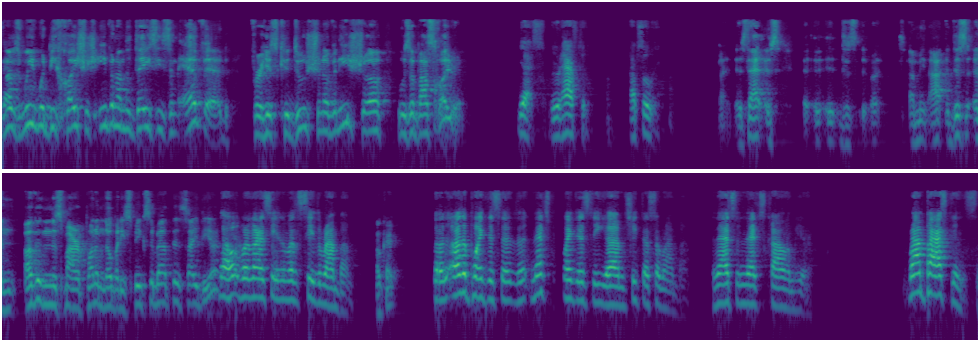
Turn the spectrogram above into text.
words, we would be chayshish even on the days he's an eved for his kedushin of an isha who's a bas chayrim. Yes, we would have to, absolutely. Right. Is that is? Uh, is I mean, I, this and other than this maraponim, nobody speaks about this idea. No, we're going to see. Let's see the Rambam. Okay. So the other point is the, the next point is the um, Shita Saramba, and that's the next column here. Ram Paskins,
